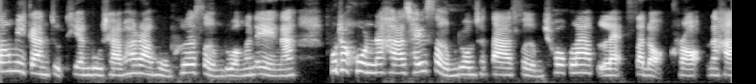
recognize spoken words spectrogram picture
ต้องมีการจุดเทียนบูชาพระราหูเพื่อเสริมดวงนั่นเองนะ พุทธคุณนะคะ ใช้เสริมดวงชะตาเสริมโชคลาภและสะเดาะเคราะห์นะคะ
